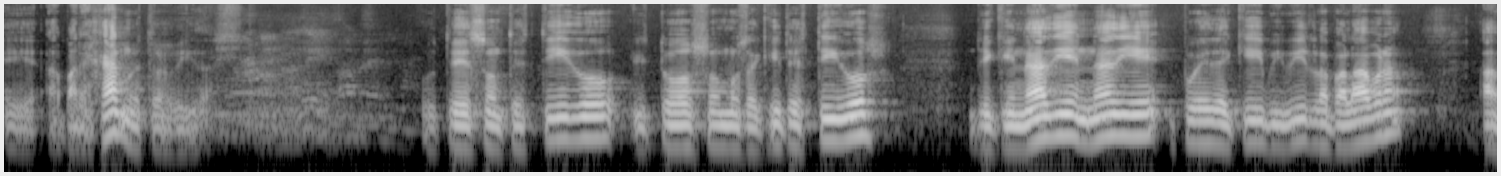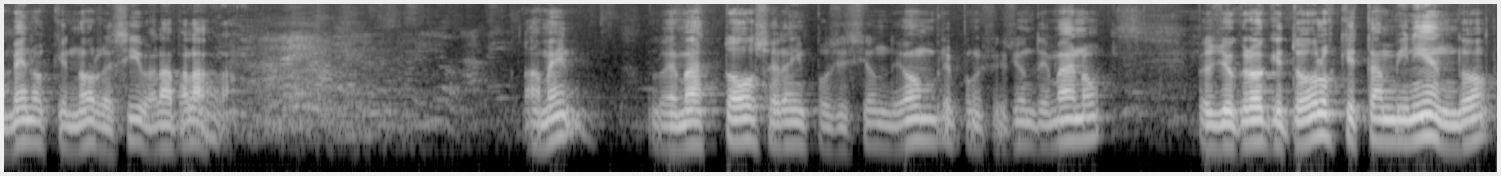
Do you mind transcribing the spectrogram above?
eh, aparejar nuestras vidas. Ustedes son testigos y todos somos aquí testigos de que nadie, nadie puede aquí vivir la palabra a menos que no reciba la palabra. Amén. Lo demás todo será imposición de hombre, imposición de mano. Pero yo creo que todos los que están viniendo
